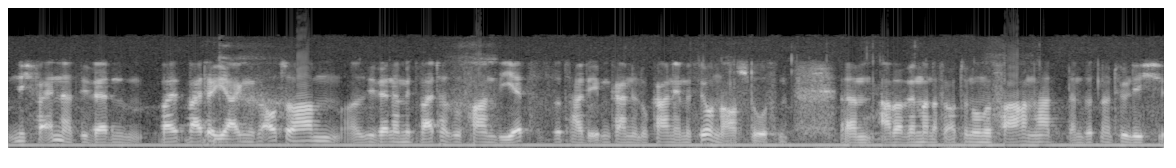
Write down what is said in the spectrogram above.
nicht verändert. Sie werden weiter ihr eigenes Auto haben, sie werden damit weiter so fahren wie jetzt. Es wird halt eben keine lokalen Emissionen ausstoßen. Ähm, aber wenn man das autonome Fahren hat, dann wird natürlich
